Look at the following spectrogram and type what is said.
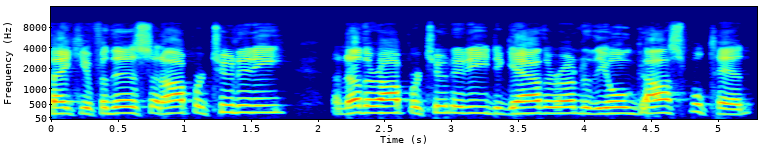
Thank you for this, an opportunity, another opportunity to gather under the old gospel tent,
